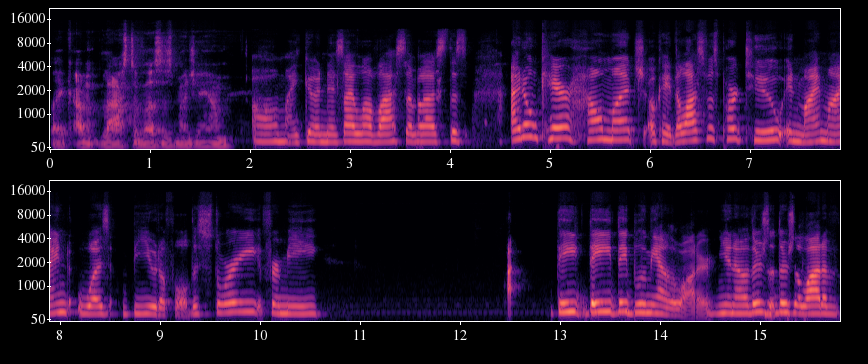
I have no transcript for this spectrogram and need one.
like I'm Last of Us is my jam. Oh my goodness, I love Last of Us. This I don't care how much. Okay, The Last of Us Part 2 in my mind was beautiful. The story for me they they they blew me out of the water. You know, there's there's a lot of,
